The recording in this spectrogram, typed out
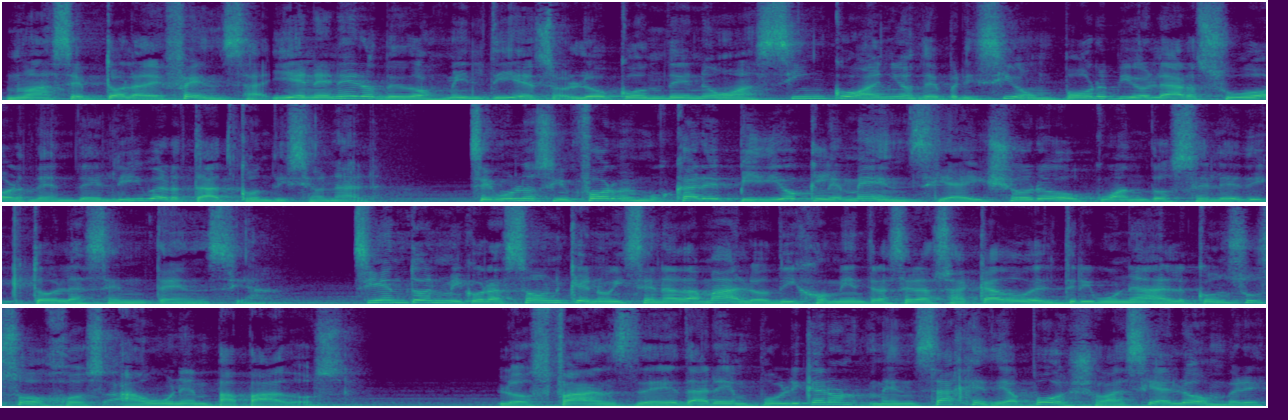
no aceptó la defensa y en enero de 2010 lo condenó a cinco años de prisión por violar su orden de libertad condicional. Según los informes, Muscare pidió clemencia y lloró cuando se le dictó la sentencia. Siento en mi corazón que no hice nada malo, dijo mientras era sacado del tribunal con sus ojos aún empapados. Los fans de Edarem publicaron mensajes de apoyo hacia el hombre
